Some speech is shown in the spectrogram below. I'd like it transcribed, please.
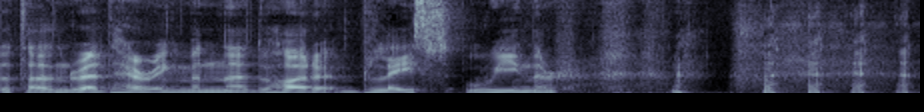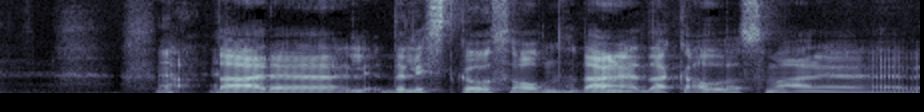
Dette er en red herring, men eh, du har Blaze Wiener. ja, det er uh, The list goes on. Det er, det er ikke alle som er uh,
